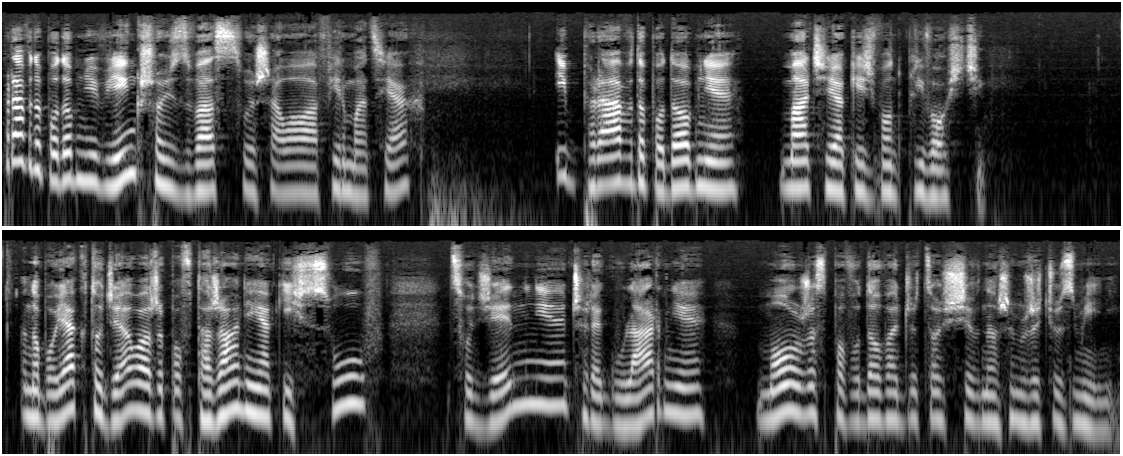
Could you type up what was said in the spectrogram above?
Prawdopodobnie większość z Was słyszała o afirmacjach i prawdopodobnie macie jakieś wątpliwości. No bo jak to działa, że powtarzanie jakichś słów codziennie czy regularnie może spowodować, że coś się w naszym życiu zmieni?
